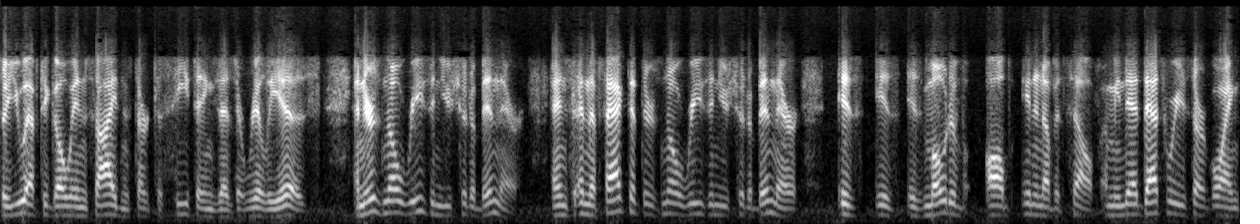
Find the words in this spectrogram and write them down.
So you have to go inside and start to see things as it really is. And there's no reason you should have been there. And and the fact that there's no reason you should have been there is is is motive all in and of itself. I mean, that that's where you start going.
